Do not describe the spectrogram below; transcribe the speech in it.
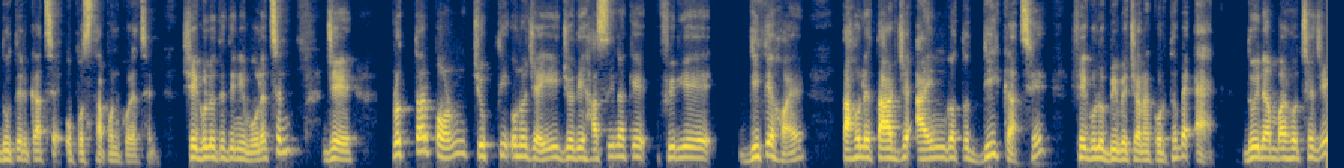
দূতের কাছে উপস্থাপন করেছেন। সেগুলোতে তিনি বলেছেন যে, প্রত্যর্পণ চুক্তি অনুযায়ী যদি হাসিনাকে ফিরিয়ে দিতে হয়, তাহলে তার যে আইনগত দিক আছে, সেগুলো বিবেচনা করতে হবে। এক। দুই নাম্বার হচ্ছে যে,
